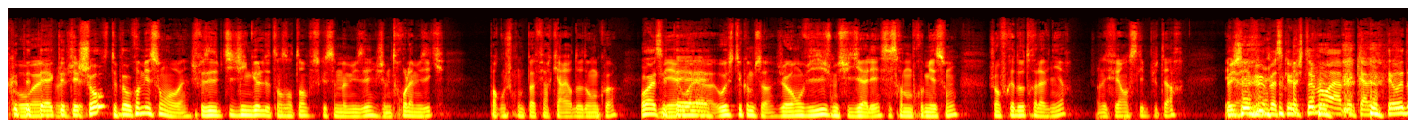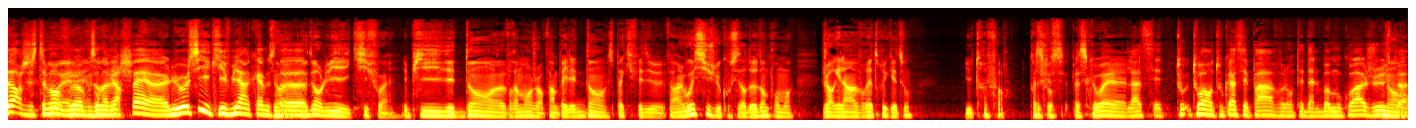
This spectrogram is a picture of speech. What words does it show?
que Ouais, t'étais chaud. C'était le premier son en vrai. Je faisais des petits jingles de temps en temps parce que ça m'amusait. J'aime trop la musique. Par contre, je compte pas faire carrière dedans ou quoi. Ouais c'était. ouais, ouais, c'était comme ça. J'avais envie, je me suis dit, allez, ce sera mon premier son. J'en ferai d'autres à l'avenir. J'en ai fait un slip plus tard. Mais j'ai euh, vu parce que justement avec avec Théodore justement Ouais, vous, vous en avez refait, euh, lui aussi il kiffe bien quand même. non, Théodore, lui, il kiffe, ouais. Et puis, il est dedans, euh, vraiment, genre, enfin, pas il est dedans, c'est pas qu'il fait de. Enfin, ouais, si, je le considère dedans pour moi. Genre, il a un vrai truc et tout. Il est très fort. Parce que, parce que ouais, là, c'est to- toi en tout cas, c'est pas volonté d'album ou quoi, juste euh,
